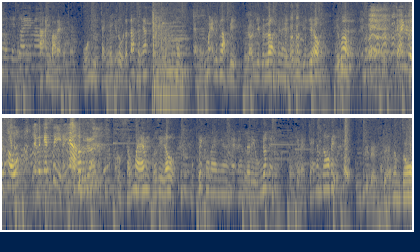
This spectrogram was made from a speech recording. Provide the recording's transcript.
Ờ, thế cho em à anh bảo này uống gì tránh mấy cái đồ đắt đắt rồi nhá. Thôi em uống mẹ nước lọc đi. Béo như con lợn thế này uống làm gì nhiều đúng không? Cho anh vừa xấu, lại vừa kẹt xỉ nữa nhỉ? Cuộc sống mà em có gì đâu mục đích hôm nay hẹn em ra đi uống nước ấy cũng chỉ để chén em thôi. Cũng chỉ để chén em thôi.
